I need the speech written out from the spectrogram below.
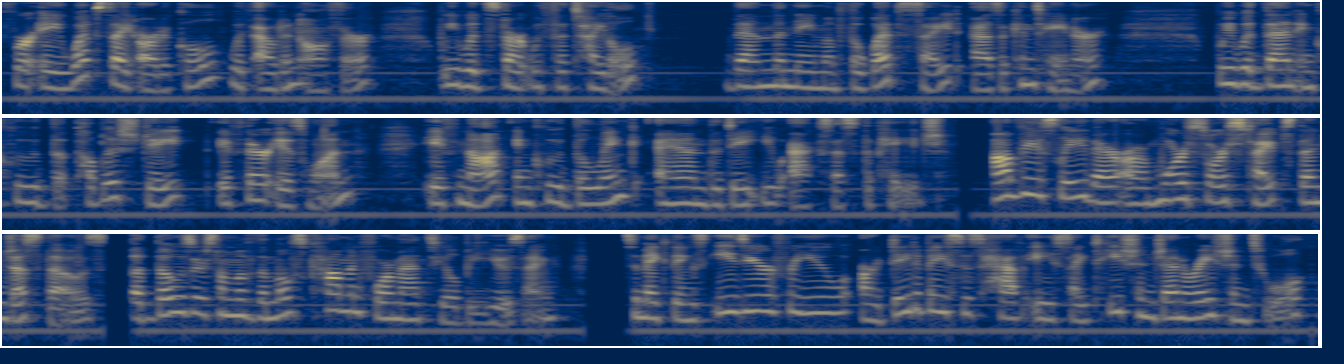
For a website article without an author, we would start with the title, then the name of the website as a container. We would then include the published date if there is one. If not, include the link and the date you access the page. Obviously, there are more source types than just those, but those are some of the most common formats you'll be using. To make things easier for you, our databases have a citation generation tool,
